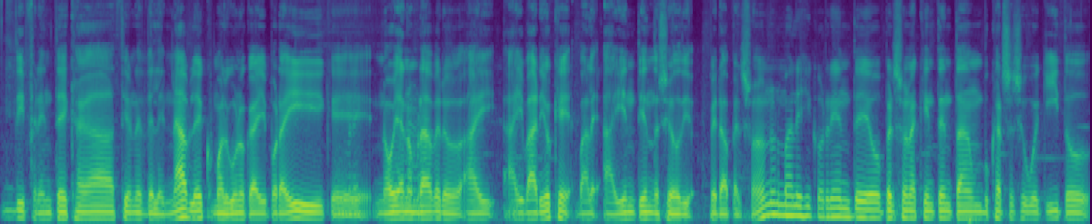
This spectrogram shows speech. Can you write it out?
Diferentes cagaciones deleznables, como alguno que hay por ahí, que no voy a nombrar, pero hay, hay varios que, vale, ahí entiendo ese odio. Pero a personas normales y corrientes o personas que intentan buscarse su huequito,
